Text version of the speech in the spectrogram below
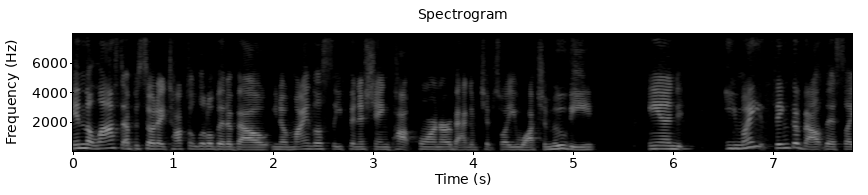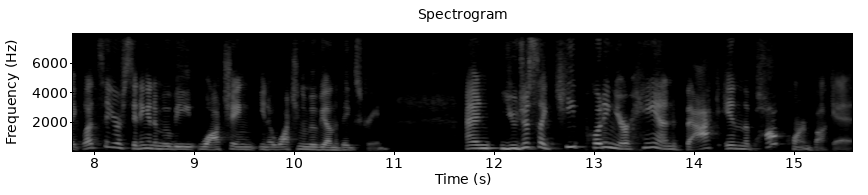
in the last episode, I talked a little bit about, you know, mindlessly finishing popcorn or a bag of chips while you watch a movie. And you might think about this like, let's say you're sitting in a movie watching, you know, watching a movie on the big screen. And you just like keep putting your hand back in the popcorn bucket.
